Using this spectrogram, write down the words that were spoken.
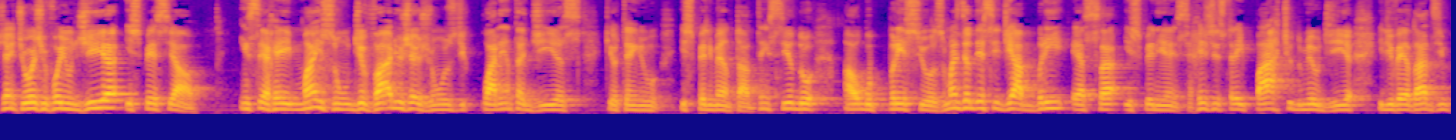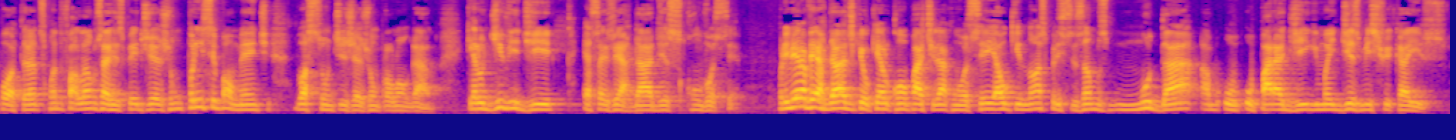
Gente, hoje foi um dia especial. Encerrei mais um de vários jejuns de 40 dias que eu tenho experimentado. Tem sido algo precioso, mas eu decidi abrir essa experiência. Registrei parte do meu dia e de verdades importantes quando falamos a respeito de jejum, principalmente do assunto de jejum prolongado. Quero dividir essas verdades com você. Primeira verdade que eu quero compartilhar com você é algo que nós precisamos mudar o, paradigma e desmistificar isso.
